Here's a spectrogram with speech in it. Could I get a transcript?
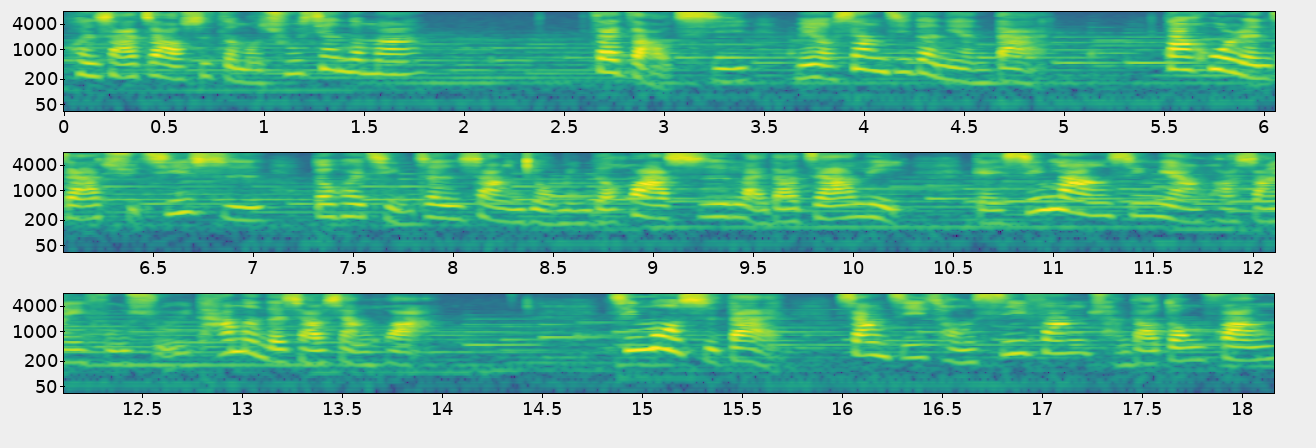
婚纱照是怎么出现的吗？在早期没有相机的年代，大户人家娶妻时都会请镇上有名的画师来到家里，给新郎新娘画上一幅属于他们的肖像画。清末时代，相机从西方传到东方。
